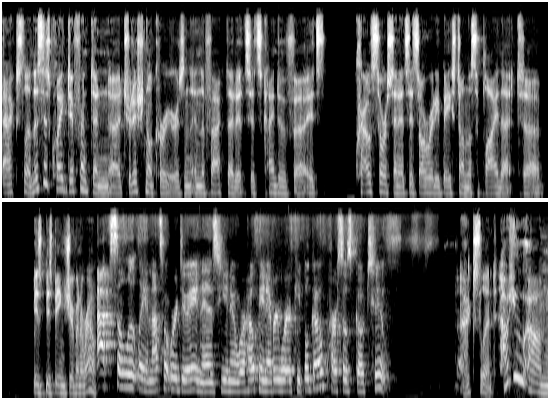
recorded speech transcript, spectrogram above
Excellent. This is quite different than uh, traditional couriers in, in, the fact that it's it's kind of uh, it's crowdsourced and it's it's already based on the supply that uh, is is being driven around. Absolutely, and that's what we're doing. Is you know we're hoping everywhere people go, parcels go too. Excellent. How do you um,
